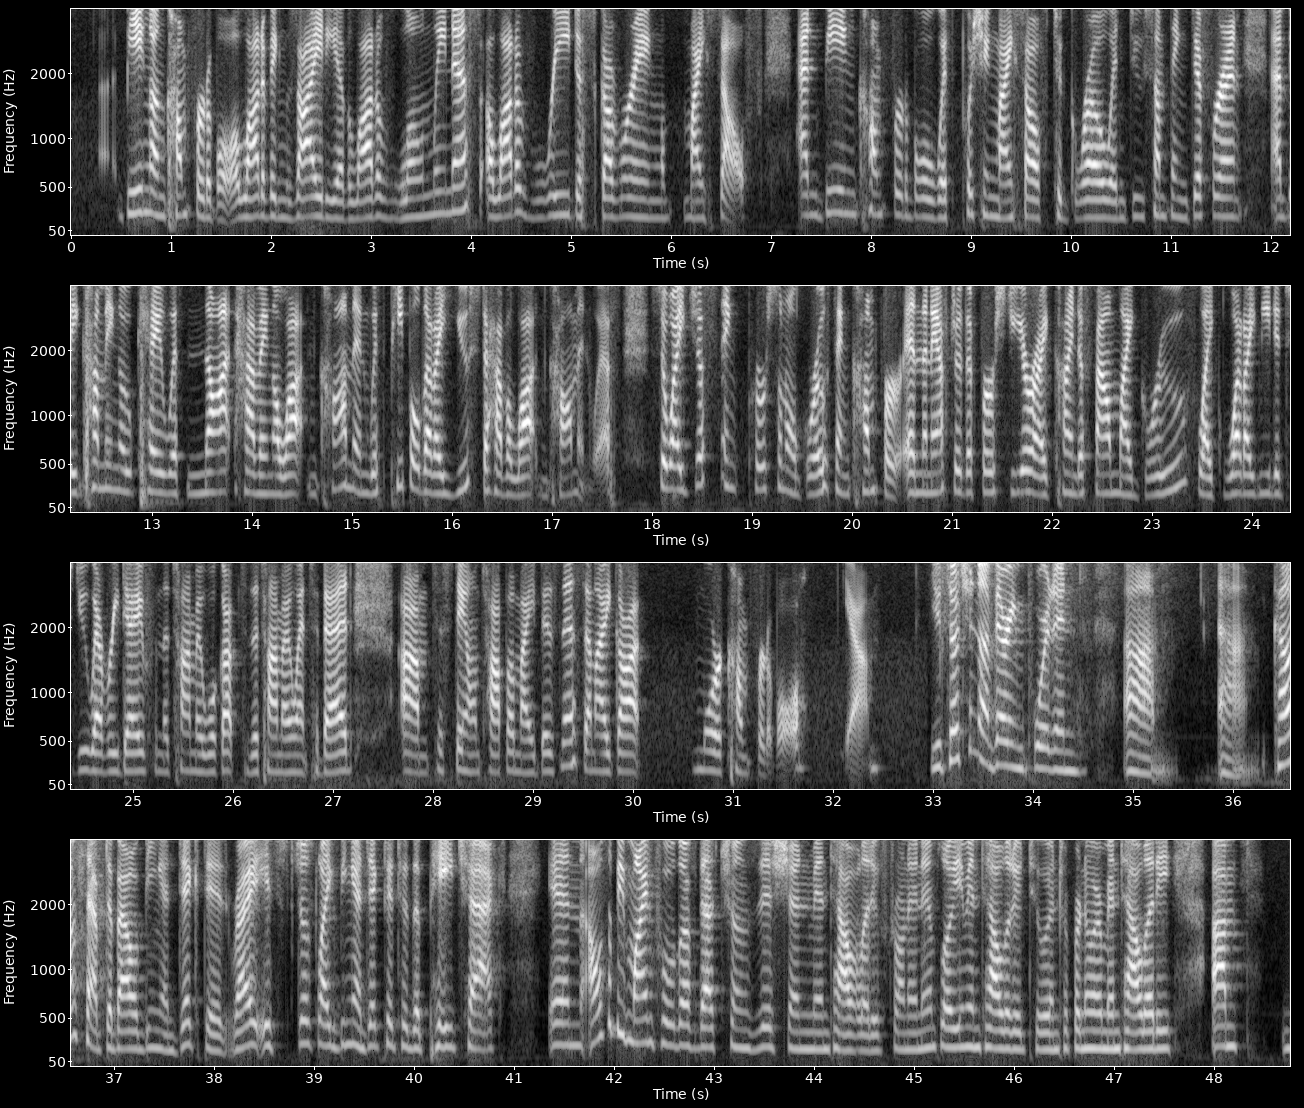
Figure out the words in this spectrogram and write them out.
being uncomfortable, a lot of anxiety, a lot of loneliness, a lot of rediscovering myself and being comfortable with pushing myself to grow and do something different and becoming okay with not having a lot in common with people that I used to have a lot in common with. So I just think personal growth and comfort. And then after the first year, I kind of found my groove, like what I needed to do every day from the time I woke up to the time I went to bed um, to stay on top of my business. And I got more comfortable. Yeah. You touched on a very important um, um, concept about being addicted, right? It's just like being addicted to the paycheck. And also be mindful of that transition mentality from an employee mentality to entrepreneur mentality. Um,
